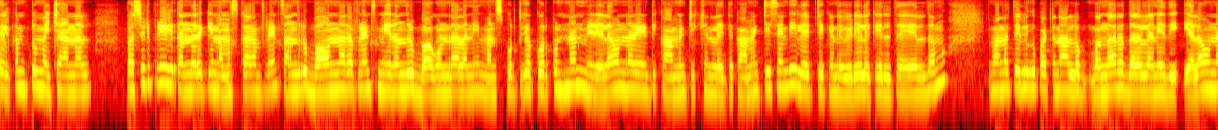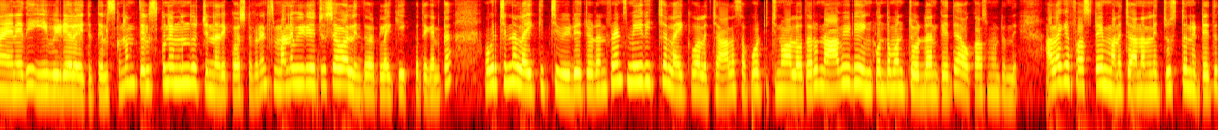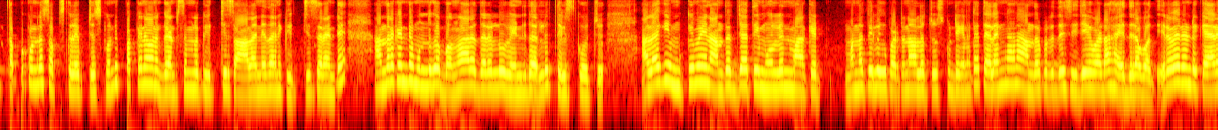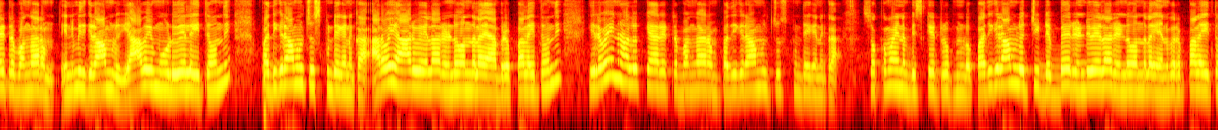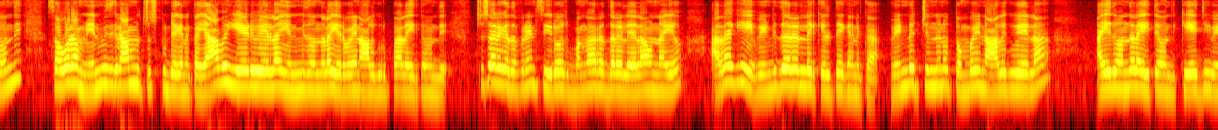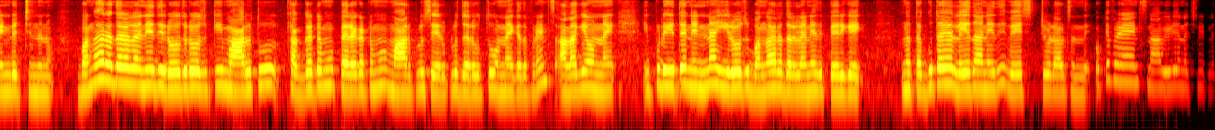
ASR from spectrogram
Welcome to my channel పసిడి ప్రియులకి అందరికీ నమస్కారం ఫ్రెండ్స్. అందరూ బాగున్నారా ఫ్రెండ్స్? మీరందరూ బాగుండాలని మనస్ఫూర్తిగా కోరుకుంటున్నాను. మీరు ఎలా ఉన్నారు ఏంటి? కామెంట్ సెక్షన్లో అయితే కామెంట్ చేసేయండి. లేట్ చేయకుండా వీడియోలోకి వెళ్తే వెళ్దాము. మన తెలుగు పట్టణాల్లో బంగారు ధరలు అనేది ఎలా ఉన్నాయనేది ఈ వీడియోలో అయితే తెలుసుకుందాం. తెలుసుకునే ముందు చిన్న రిక్వెస్ట్ ఫ్రెండ్స్. మన వీడియో చూసే వాళ్ళు ఇంతవరకు లైక్ ఇకపోతే కనుక ఒక చిన్న లైక్ ఇచ్చి వీడియో చూడండి ఫ్రెండ్స్. మీరు ఇచ్చే లైక్ వాళ్ళు చాలా సపోర్ట్ ఇచ్చిన వాళ్ళు అవుతారు. నా వీడియో ఇంకొంతమంది చూడడానికి అయితే అవకాశం ఉంటుంది. అలాగే ఫస్ట్ టైం మన ఛానల్ని చూస్తున్నట్టయితే తప్పకుండా సబ్స్క్రైబ్ చేసుకోండి పక్కనే ఉన్న గంట సింబల్ క్లిక్ చేసి ఆల్ అనే దాన్ని క్లిక్ చేశారంటే అందరికంటే ముందుగా బంగారు ధరలు వెండి ధరలు తెలుసుకోవచ్చు. అలాగే ముఖ్యమైన అంతర్జాతీయ మూల్యం మార్కెట్ మన తెలుగు పట్టణాల్లో చూసుకుంటే కనుక తెలంగాణ ఆంధ్రప్రదేశ్ విజయవాడ హైదరాబాద్ ఇరవై రెండు క్యారెట్ల బంగారం ఎనిమిది గ్రాములు యాభై మూడు వేలు అయితే ఉంది. పది గ్రాములు చూసుకుంటే కనుక అరవై ఆరు వేల రెండు వందల యాభై రూపాయలు అయితే ఉంది. ఇరవై నాలుగు క్యారెట్ల బంగారం పది గ్రాములు చూసుకుంటే కనుక సుఖమైన బిస్కెట్ రూపంలో పది గ్రాములు వచ్చి డెబ్బై రెండు వేల రెండు వందల ఎనభై రూపాయలు అయితే ఉంది. సవరం ఎనిమిది గ్రాములు చూసుకుంటే కనుక యాభై ఏడు వేల ఎనిమిది వందల ఇరవై నాలుగు రూపాయలు అయితే ఉంది. చూసారు కదా ఫ్రెండ్స్ ఈరోజు బంగారు ధరలు ఎలా ఉన్నాయో? అలాగే వెండి ధరల్లోకి వెళ్తే కనుక వెండి వచ్చిందను తొంభై నాలుగు వేల ఐదు వందలు అయితే ఉంది కేజీ వెండి వచ్చిందను. బంగారు ధరలు అనేది రోజు రోజుకి మారుతూ తగ్గటము పెరగటము మార్పులు చేర్పులు జరుగుతూ ఉన్నాయి కదా ఫ్రెండ్స్? అలాగే ఉన్నాయి. ఇప్పుడు అయితే నిన్న ఈరోజు బంగారు ధరలు అనేది పెరిగాయి. ఇంకా తగ్గుతాయా లేదా అనేది వేసి చూడాల్సిందే. ఓకే ఫ్రెండ్స్ నా వీడియో నచ్చినట్లయితే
